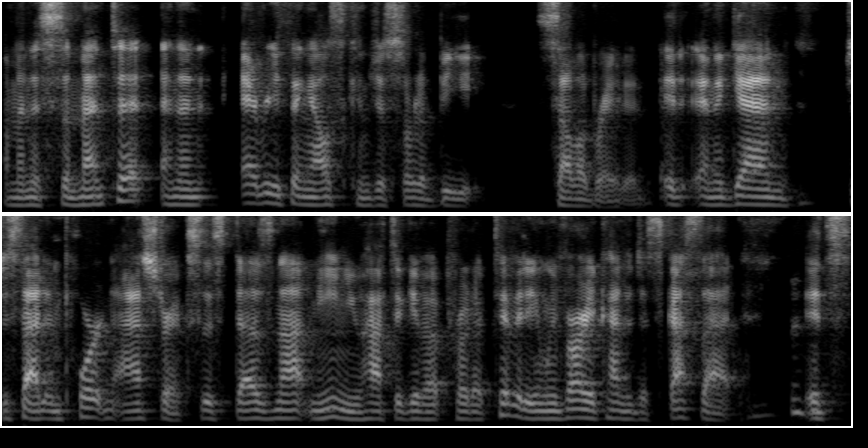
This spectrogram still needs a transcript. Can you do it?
I'm going to cement it. And then everything else can just sort of be celebrated. It, and again, just that important asterisk. This does not mean you have to give up productivity. And we've already kind of discussed that. Mm-hmm. It's,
